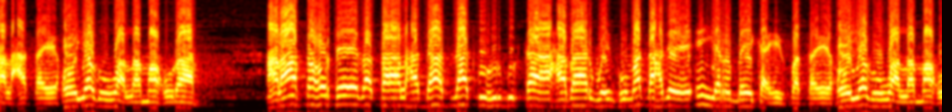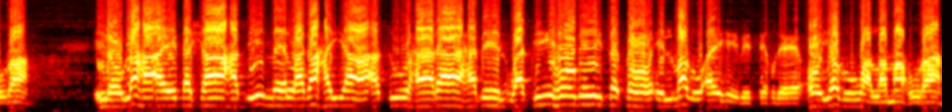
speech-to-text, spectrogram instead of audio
halcatay hooyadu waa lama huraan. Alaabta horteeda taal haddaad laadku hurgugtaa habaar weyn kuma dhahdee in yar bay ka hifatay hooyadu waa lama huraan ilowlaha ay dhashaa haddii meel laga hayaa asuu haaraa habeen waa tii hoogaysato ilmadu ay hebitiqdee hooyadu waa lama huraan.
